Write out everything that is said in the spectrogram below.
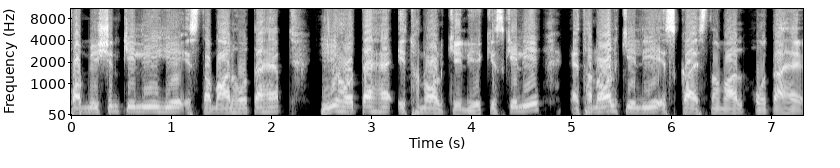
फॉर्मेशन के लिए ये इस्तेमाल होता है। ये होता है इथेनॉल के लिए। किसके लिए? एथेनॉल के लिए इसका इस्तेमाल होता है।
